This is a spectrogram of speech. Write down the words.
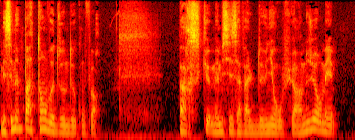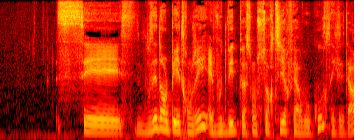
mais c'est même pas tant votre zone de confort. Parce que, même si ça va le devenir au fur et à mesure, mais c'est vous êtes dans le pays étranger et vous devez de toute façon sortir, faire vos courses, etc.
